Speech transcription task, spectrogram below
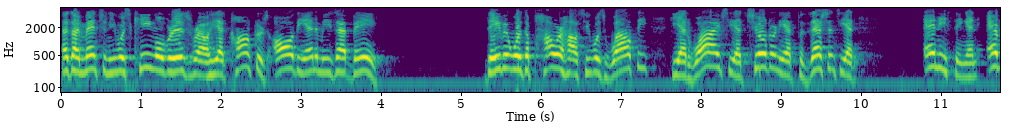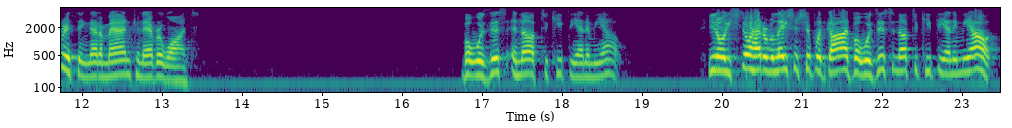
As I mentioned, he was king over Israel. He had conquered all the enemies at bay. David was a powerhouse. He was wealthy. He had wives. He had children. He had possessions. He had anything and everything that a man can ever want. But was this enough to keep the enemy out? You know, he still had a relationship with God, but was this enough to keep the enemy out?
